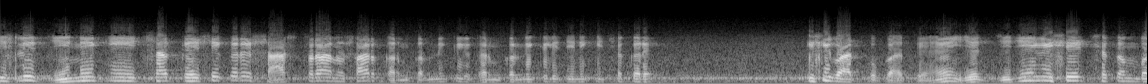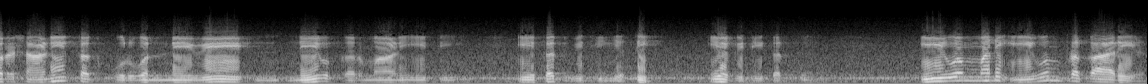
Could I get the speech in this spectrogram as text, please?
इसलिए जीने की इच्छा कैसे करे? शास्त्रानुसार कर्म करने के लिए, धर्म करने के लिए जीने की इच्छा करे। इसी बात को कहते हैं ये जिजी विशेष छतम वर्षाणी तत्पूर्वन्ने नेव कर्माणी ये तद विधीयते। यह विधि करते हैं। एवं मन एवं प्रकारेण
